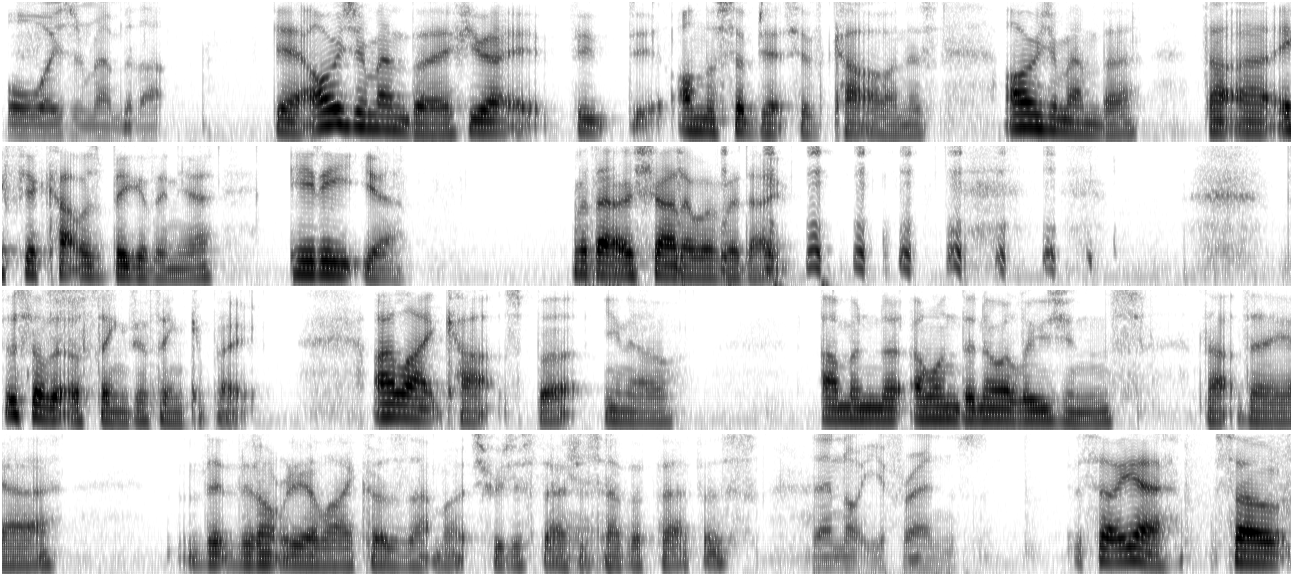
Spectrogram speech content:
Always remember that. Yeah, always remember if you uh, on the subject of cat owners, always remember that uh, if your cat was bigger than you, he'd eat you, without a shadow of a doubt. Just a little thing to think about. I like cats, but you know, I'm un- I'm under no illusions that they uh, they, they don't really like us that much. We're just there to serve a purpose. They're not your friends. So yeah, so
